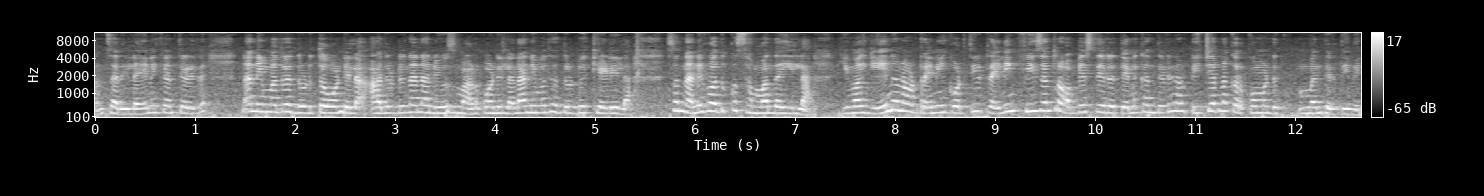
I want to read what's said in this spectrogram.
ಆನ್ಸರ್ ಇಲ್ಲ. ಏನಕ್ಕೆ ಅಂತ ಹೇಳಿದರೆ, ನಾನು ನಿಮ್ಮ ಹತ್ರ ದುಡ್ಡು ತೊಗೊಂಡಿಲ್ಲ. ಆ ದುಡ್ಡನ್ನ ನಾನು ಯೂಸ್ ಮಾಡ್ಕೊಂಡಿಲ್ಲ. ನಾನು ನಿಮ್ಮ ಹತ್ರ ದುಡ್ಡು ಕೇಳಿಲ್ಲ. ಸೊ ನನಗೂ ಅದಕ್ಕೂ ಸಂಬಂಧ ಇಲ್ಲ. ಇವಾಗ ಏನು ನಾವು ಟ್ರೈನಿಂಗ್ ಕೊಡ್ತೀವಿ? ಟ್ರೈನಿಂಗ್ ಫೀಸ್ ಅಂತೂ ಆಬ್ವಿಯಸ್ಲಿ ಇರುತ್ತೆ. ಏನಕ್ಕಂತೇಳಿ ನಾವು ಟೀಚರ್ನ ಕರ್ಕೊಂಬಂದು ಬಂದಿರ್ತೀವಿ.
